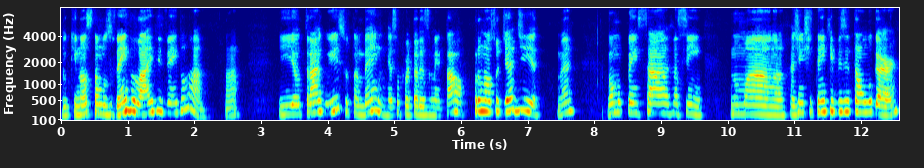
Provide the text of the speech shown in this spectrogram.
do que nós estamos vendo lá e vivendo lá, tá? E eu trago isso também, essa fortaleza mental, para o nosso dia a dia, né? Vamos pensar assim, numa, a gente tem que visitar um lugar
